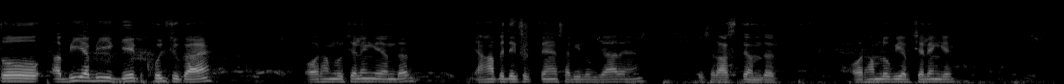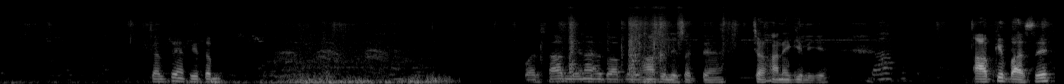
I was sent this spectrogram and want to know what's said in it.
तो अभी अभी गेट खुल चुका है और हम लोग चलेंगे अंदर। यहाँ पे देख सकते हैं, सभी लोग जा रहे हैं इस रास्ते अंदर। और हम लोग भी अब चलेंगे। चलते हैं फिर तब। प्रसाद लेना है तो आप यहाँ से ले सकते हैं चढ़ाने के लिए। आपके पास से।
